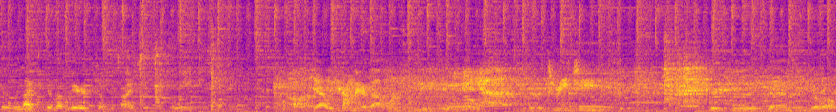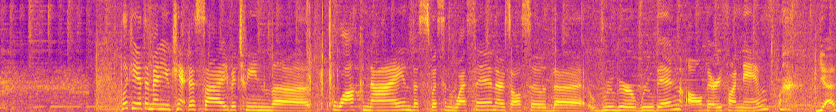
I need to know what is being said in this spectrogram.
we like to come up here a couple times a week. Yeah, we come here about once a week to the three G's. Good food, guns, and girls. Looking at the menu, you can't decide between the Glock 9, the Swiss & Wesson. There's also the Ruger Reuben, all very fun names. yes.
